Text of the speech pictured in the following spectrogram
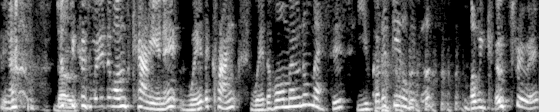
You know, just no. because we're the ones carrying it, we're the cranks, we're the hormonal messes. You've got to deal with us while we go through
